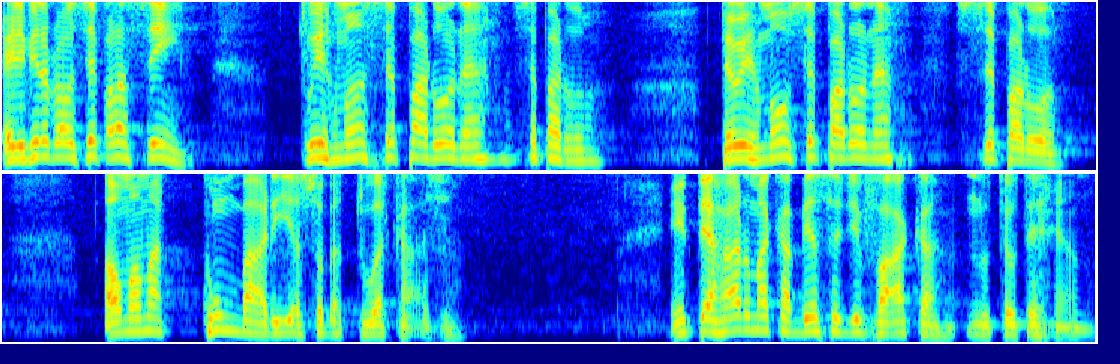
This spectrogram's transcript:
Ele vira para você e fala assim: tua irmã separou, né? Separou. Teu irmão separou, né? Separou. Há uma macumbaria sobre a tua casa. Enterrar uma cabeça de vaca no teu terreno.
